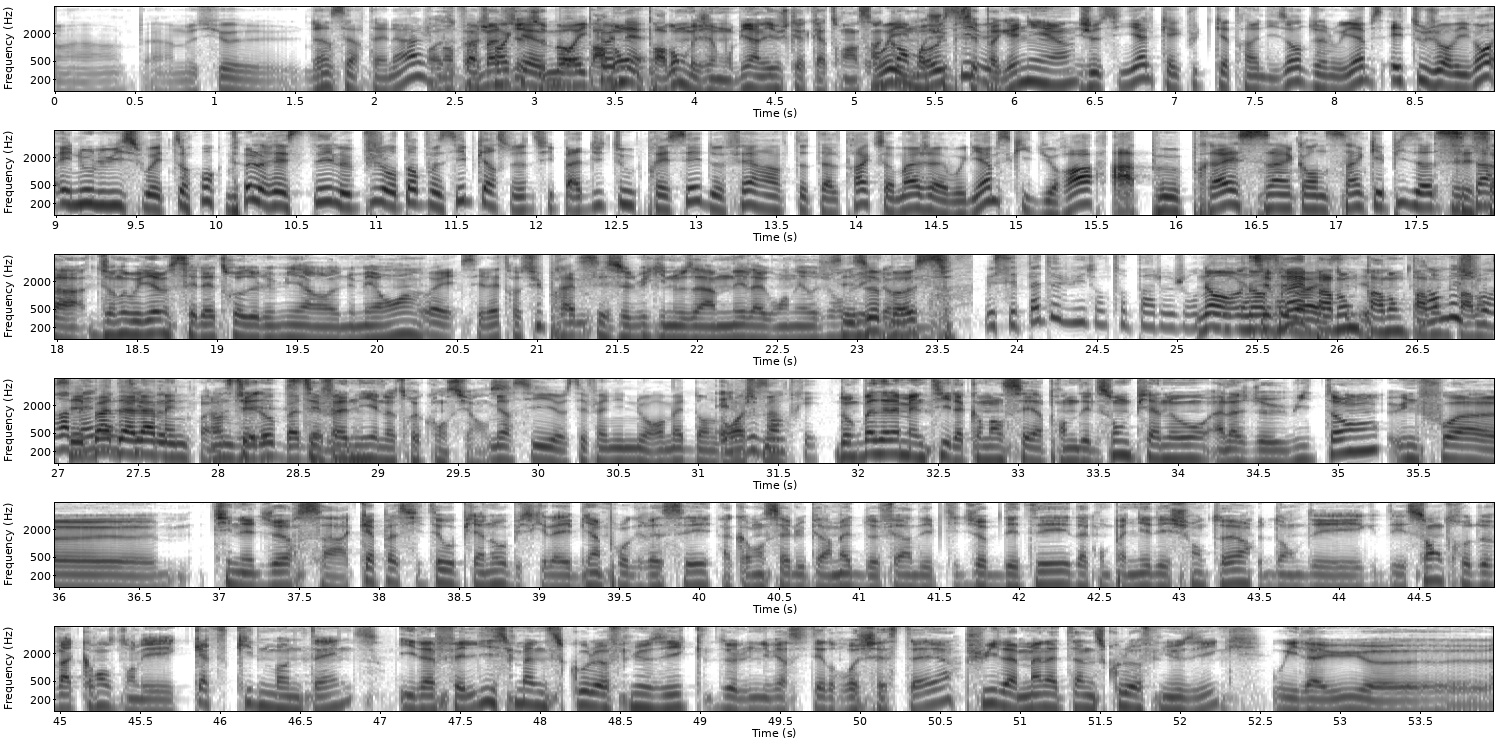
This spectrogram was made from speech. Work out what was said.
un- un monsieur d'un certain âge. Enfin, pas je mal, crois j'ai- que bon, Morricone... pardon, pardon, mais j'aimerais bien aller jusqu'à 85 Oui, ans. moi Moi, je sais pas gagné. Hein. Je signale qu'avec plus de 90 ans, John Williams est toujours vivant et nous lui souhaitons de le rester le plus longtemps possible car je ne suis pas du tout pressé de faire un Total Tracks hommage à Williams qui durera à peu près 55 épisodes. C'est ça. John Williams, c'est l'être de lumière euh, numéro 1. Oui, c'est l'être suprême. C'est celui qui nous a amené là où on est C'est aujourd'hui. The globalement. Boss. Mais c'est pas de lui dont on parle aujourd'hui. Non, non. C'est vrai, vrai, pardon, pardon, pardon, pardon. C'est Badalamenti. Voilà. Stéphanie est notre conscience. Merci euh, Stéphanie de nous remettre dans le droit vous chemin. en prie. Donc Badalamenti, il a commencé à prendre des leçons de piano à l'âge de 8 ans. Une fois euh, teenager, sa capacité au piano, puisqu'il avait bien progressé, a commencé à lui permettre de faire des petits jobs d'été, d'accompagner des chanteurs dans des, des centres de vacances dans les Catskill Mountains. Il a fait l'Eastman School of Music de l'université de Rochester, puis la Manhattan School of Music, où il a eu euh,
